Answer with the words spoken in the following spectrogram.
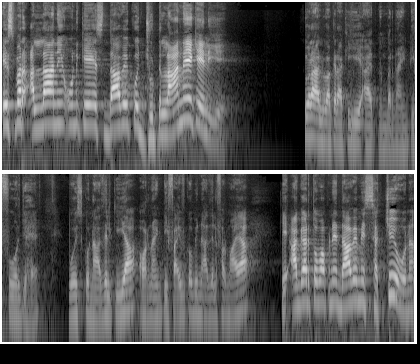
اس پر اللہ نے ان کے اس دعوے کو جھٹلانے کے لیے سورہ البقرہ کی یہ آیت نمبر نائنٹی فور جو ہے، وہ اس کو نازل کیا اور نائنٹی فائیو کو بھی نازل فرمایا کہ اگر تم اپنے دعوے میں سچے ہو نا،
